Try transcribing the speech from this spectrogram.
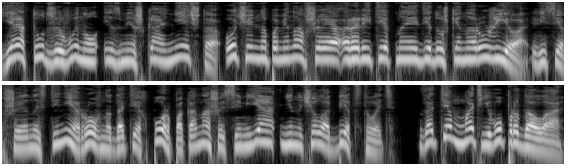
Я тут же вынул из мешка нечто, очень напоминавшее раритетное дедушкино ружье, висевшее на стене ровно до тех пор, пока наша семья не начала бедствовать. Затем мать его продала.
